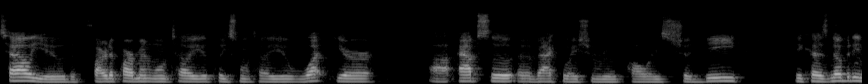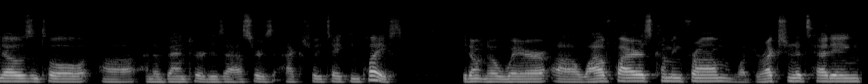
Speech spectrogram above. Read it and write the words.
tell you, the fire department won't tell you, police won't tell you what your uh, absolute evacuation route always should be because nobody knows until uh, an event or disaster is actually taking place. You don't know where uh, wildfire is coming from, what direction it's heading.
